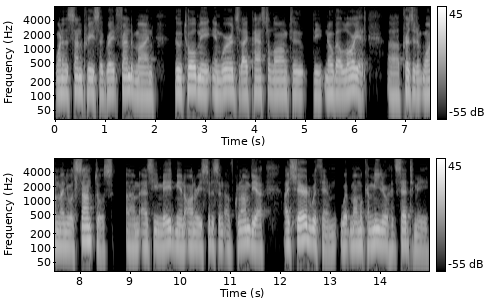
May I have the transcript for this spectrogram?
one of the sun priests, a great friend of mine, who told me in words that I passed along to the Nobel laureate, uh, President Juan Manuel Santos, um, as he made me an honorary citizen of Colombia, I shared with him what Mamo Camilo had said to me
